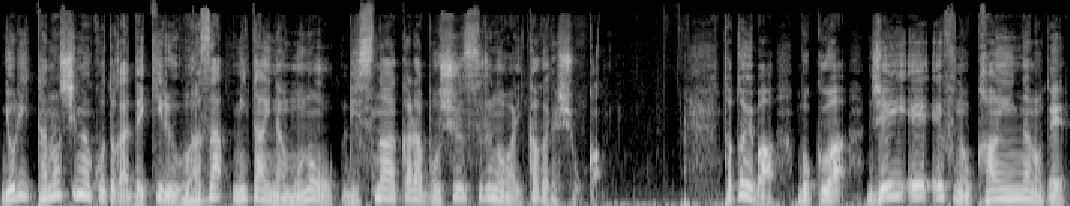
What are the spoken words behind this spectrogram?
より楽しむことができる技みたいなものをリスナーから募集するのはいかがでしょうか例えば僕は JAF の会員なので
